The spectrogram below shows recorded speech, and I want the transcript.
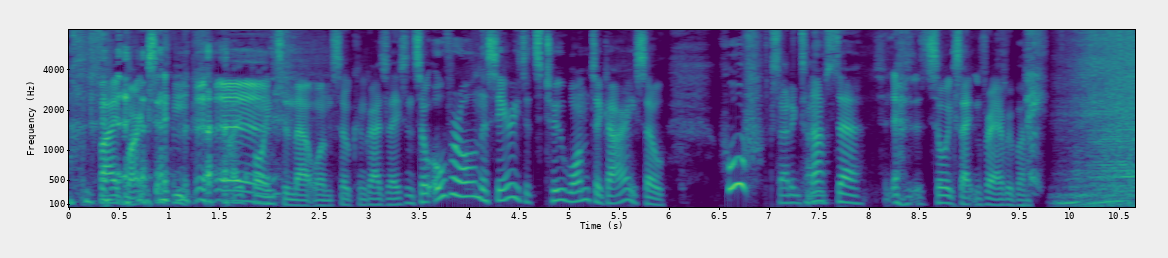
five marks in five points in that one. So congratulations. So overall in the series, it's two one to Gary. So, whew, Exciting times. not uh, it's so exciting for everybody.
